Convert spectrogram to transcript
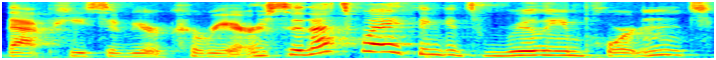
that piece of your career. So that's why I think it's really important,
